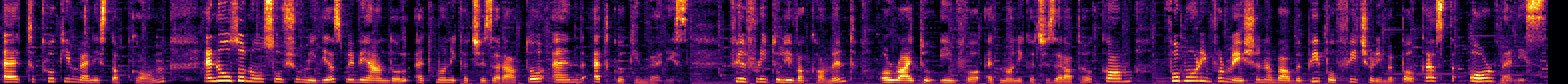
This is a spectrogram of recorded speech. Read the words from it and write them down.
at cookingvenice.com and also on all social medias with the handle at Monica Cesarato and at Cooking Venice. Feel free to leave a comment or write to info at monicacesarato.com for more information about the people featured in the podcast or Venice.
